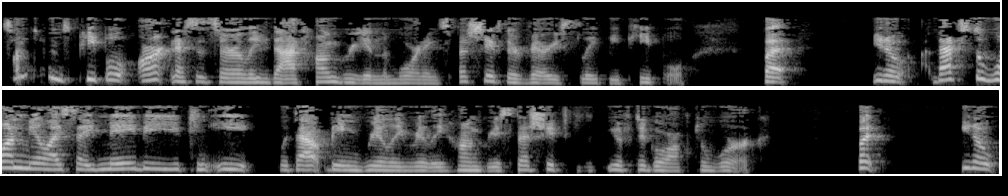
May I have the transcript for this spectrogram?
sometimes people aren't necessarily that hungry in the morning, especially if they're very sleepy people. But you know, that's the one meal I say maybe you can eat without being really, really hungry, especially if you have to go off to work. But, you know,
